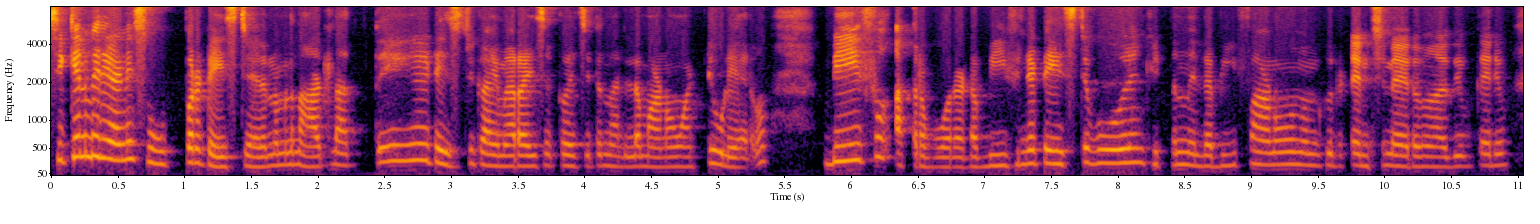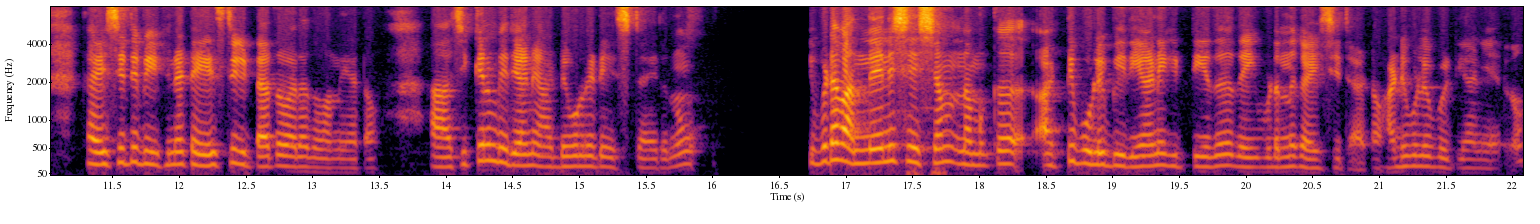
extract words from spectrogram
ചിക്കൻ ബിരിയാണി സൂപ്പർ ടേസ്റ്റ് ആയിരുന്നു. നമ്മുടെ നാട്ടിൽ അതേ ടേസ്റ്റ് കൈമ റൈസ് ഒക്കെ വെച്ചിട്ട് നല്ല മണവും അടിപൊളിയായിരുന്നു. ബീഫ് അത്ര പോരാട്ടോ ബീഫിന്റെ ടേസ്റ്റ് പോലും കിട്ടുന്നില്ല. ബീഫാണോ എന്ന് നമുക്കൊരു ടെൻഷനായിരുന്നു ആദ്യം കാര്യം കഴിച്ചിട്ട് ബീഫിന്റെ ടേസ്റ്റ് കിട്ടാത്ത പോലെ തോന്നി കേട്ടോ. ചിക്കൻ ബിരിയാണി അടിപൊളി ടേസ്റ്റ് ആയിരുന്നു. ഇവിടെ വന്നതിന് ശേഷം നമുക്ക് അടിപൊളി ബിരിയാണി കിട്ടിയത് ദേ ഇവിടെ നിന്ന് കഴിച്ചിട്ടാട്ടോ അടിപൊളി ബിരിയാണി ആയിരുന്നു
